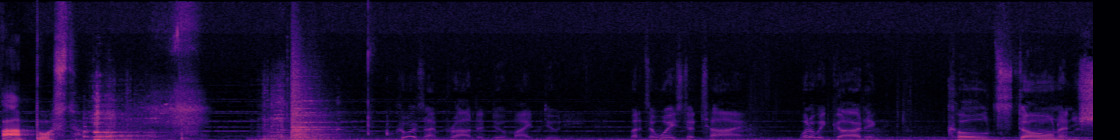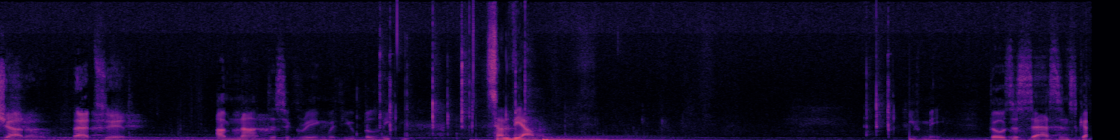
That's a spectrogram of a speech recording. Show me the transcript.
A posto. Of course I'm proud to do my duty, but it's a waste of time. What are we guarding? Cold stone and shadow. That's it. I'm not disagreeing with you. Believe Salviamo. me. Those assassins got.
